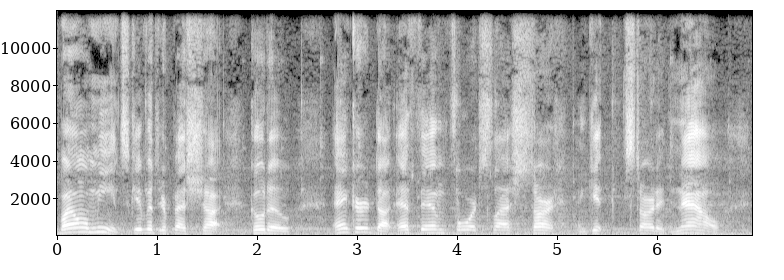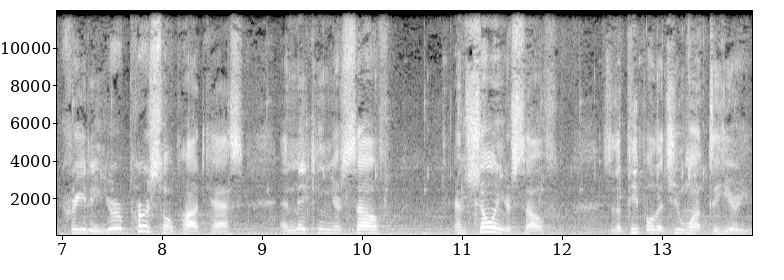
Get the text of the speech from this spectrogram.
by all means, give it your best shot. Go to anchor.fm forward slash start and get started now creating your personal podcast and making yourself and showing yourself to the people that you want to hear you.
